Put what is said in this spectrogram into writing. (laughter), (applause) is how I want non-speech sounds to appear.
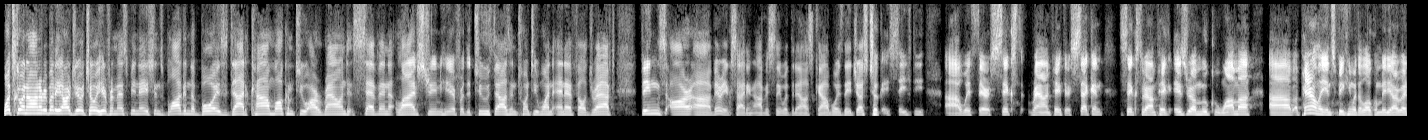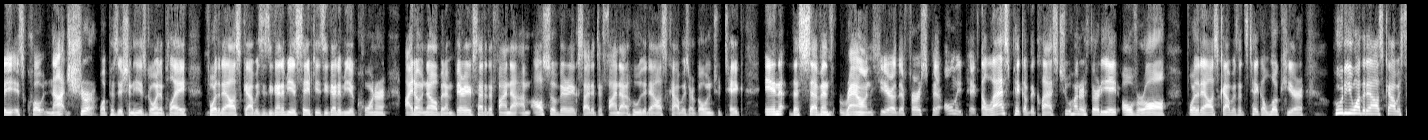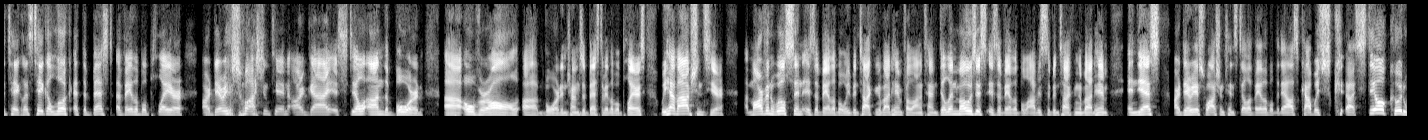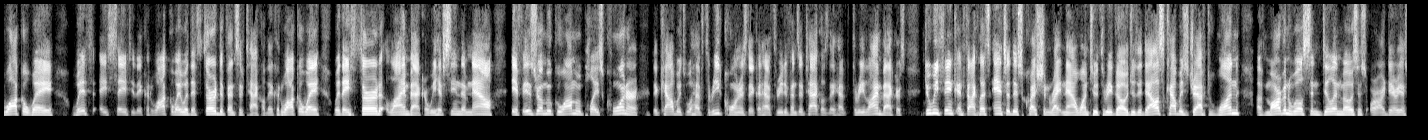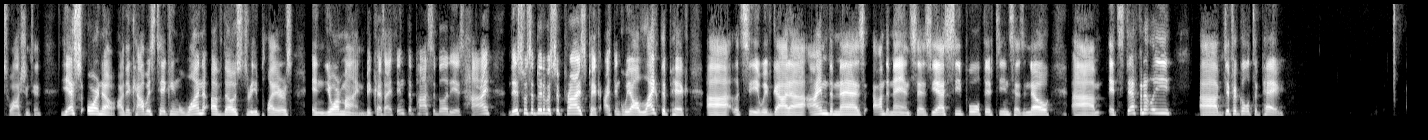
What's going on, everybody? RJ Ochoa here from SB Nation's bloggingtheboys.com. Welcome to our round seven live stream here for the 2021 NFL draft. Things are uh, very exciting, obviously, with the Dallas Cowboys. They just took a safety uh, with their sixth round pick, their second sixth round pick, Israel Mukuamu. Uh, apparently, in speaking with the local media already, is quote not sure what position he is going to play for the Dallas Cowboys. Is he going to be a safety? Is he going to be a corner? I don't know, but I'm very excited to find out. I'm also very excited to find out who the Dallas Cowboys are going to take in the seventh round. Here, the first pick, only pick, the last pick of the class, 238 overall for the Dallas Cowboys. Let's take a look here. Who do you want the Dallas Cowboys to take? Let's take a look at the best available player. Ardarius (laughs) Washington, our guy, is still on the board, uh, overall uh, board in terms of best available players. We have options here. Uh, Marvin Wilson is available. We've been talking about him for a long time. Dylan Moses is available. Obviously, been talking about him. And yes, Ardarius Washington still available. The Dallas Cowboys uh, still could walk away with a safety. They could walk away with a third defensive tackle. They could walk away with a third linebacker. We have seen them now. If Israel Mukuamu plays corner, the Cowboys will have three corners. They could have three defensive tackles. They have three linebackers. Do we think, in fact, let's answer this question right now. One, two, three, go. Do the Dallas Cowboys draft one of Marvin Wilson, Dylan Moses, or Ardarius Washington? Yes or no? Are the Cowboys taking one of those three players in your mind? Because I think the possibility is high. This was a bit of a surprise pick. I think we all like the pick. Uh, let's see. We've got uh, I'm the Maz. I'm the man says yes. C Pool 15 says no. Um, it's definitely uh, difficult to peg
